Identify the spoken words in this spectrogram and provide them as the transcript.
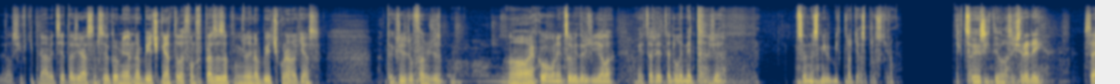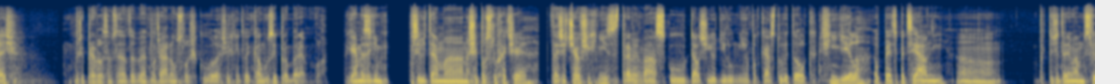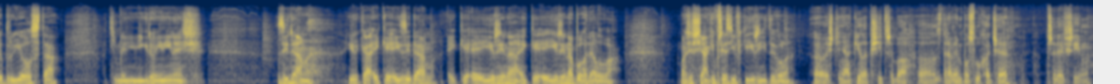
Další vtipná věc je ta, že já jsem si kromě nabíječky na telefon v Praze zapomněli nabíječku na noťaz. Takže doufám, že no, jako on něco vydrží, ale je tady ten limit, že se nesmí vybít noťaz prostě, no. Tak co je ty vole, jsi ready? Seš? Připravil jsem se na tebe pořádnou složku, ale všechny tvoje kauzy proberem, vole. Tak já mezi tím přivítám eh, naše posluchače. Takže čau všichni, zdravím vás u dalšího dílu mýho podcastu Vitalk. Dnešní díl opět speciální, uh, protože tady mám svého druhého hosta a tím není nikdo jiný než Zidan. Jirka a.k.a. Zidan, a.k.a. Jiřina, a.k.a. Jiřina Bohdalová. Máš ještě nějaký přezdívky, Jiří, ty vole? Eh, ještě nějaký lepší třeba. Zdravím posluchače především,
